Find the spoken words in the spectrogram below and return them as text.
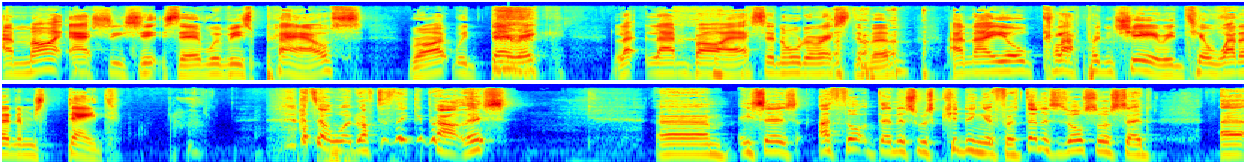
and Mike Ashley sits there with his pals, right, with Derek, La- Llambias, and all the rest of them, and they all clap and cheer until one of them's dead. I don't want to have to think about this. Um, he says, I thought Dennis was kidding at first. Dennis has also said, uh,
